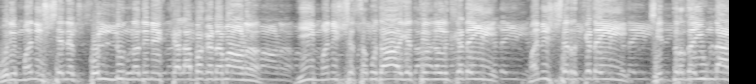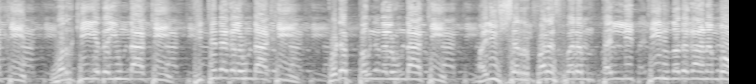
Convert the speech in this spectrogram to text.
ഒരു മനുഷ്യനെ കൊല്ലുന്നതിനേക്കാൾ അപകടമാണ്. ഈ മനുഷ്യ സമുദായത്തിനൾക്കിടയിൽ മനുഷ്യർക്കിടയിൽ ചിത്രതയുണ്ടാക്കി വർഗീയതയുണ്ടാക്കി ഫിറ്റനകൾ ഉണ്ടാക്കി കുഴപ്പങ്ങൾ ഉണ്ടാക്കി മനുഷ്യർ പരസ്പരം തല്ലിത്തീരുന്നത് കാണുമ്പോ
